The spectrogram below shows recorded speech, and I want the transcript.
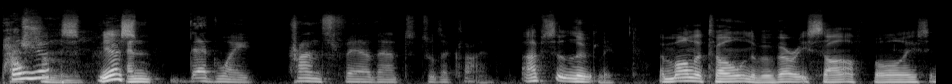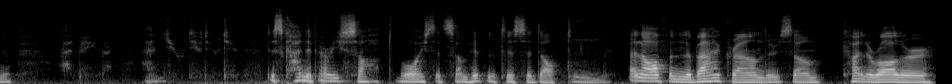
passion. Oh, yes. yes. And that way transfer that to the client. Absolutely. A monotone of a very soft voice, you know, and you, this kind of very soft voice that some hypnotists adopt. Mm. And often in the background there's some kind of rather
